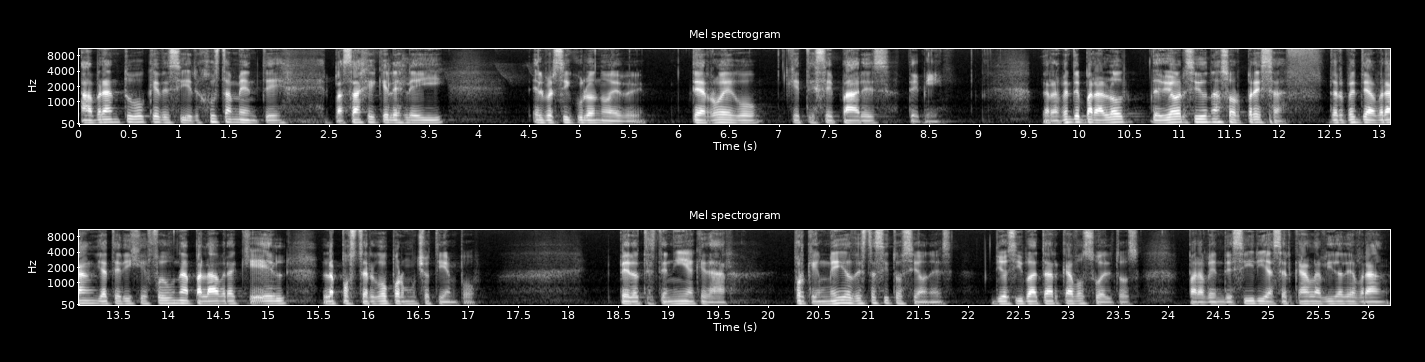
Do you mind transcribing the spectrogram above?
Abraham tuvo que decir justamente el pasaje que les leí, el versículo 9, te ruego que te separes de mí. De repente para Lot debió haber sido una sorpresa. De repente Abraham, ya te dije, fue una palabra que él la postergó por mucho tiempo. Pero te tenía que dar. Porque en medio de estas situaciones, Dios iba a atar cabos sueltos para bendecir y acercar la vida de Abraham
